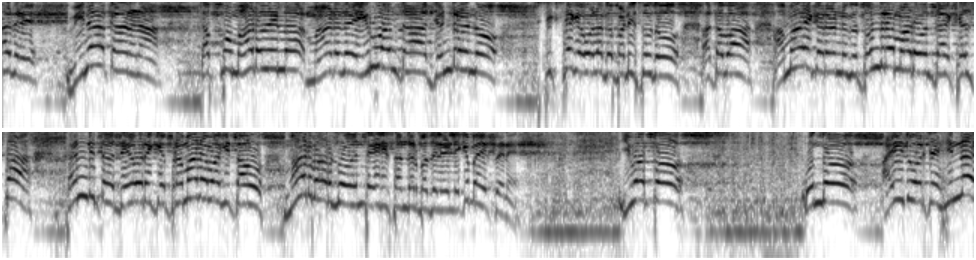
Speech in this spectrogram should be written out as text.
ಆದರೆ ವಿನಾಕಾರಣ ತಪ್ಪು ಮಾಡೋದಿಲ್ಲ, ಮಾಡದೇ ಇರುವಂತಹ ಜನರನ್ನು ಶಿಕ್ಷೆಗೆ ಒಳಗಪಡಿಸುವುದು ಅಥವಾ ಅಮಾಯಕರನ್ನು ತೊಂದರೆ ಮಾಡುವಂತಹ ಕೆಲಸ ಖಂಡಿತ ದೇವರಿಗೆ ಪ್ರಮಾಣವಾಗಿ ತಾವು ಮಾಡಬಾರದು ಅಂತ ಈ ಸಂದರ್ಭದಲ್ಲಿ ಹೇಳಲಿಕ್ಕೆ ಬಯಸ್ತೇನೆ. ಇವತ್ತು ಒಂದು ಐದು ವರ್ಷ ಹಿಂದೆ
